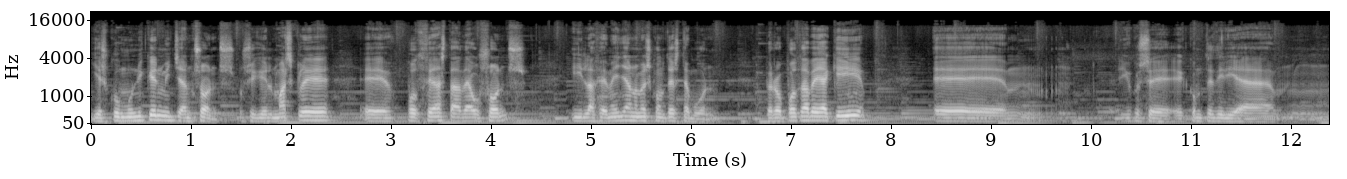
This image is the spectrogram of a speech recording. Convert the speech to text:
i es comuniquen mitjans sons. O sigui, el mascle eh, pot fer fins a 10 sons i la femella només contesta amb un. Però pot haver aquí, eh, jo què sé, eh, com te diria, mm,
